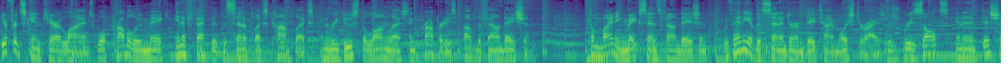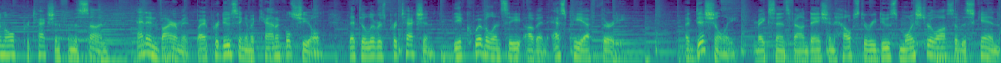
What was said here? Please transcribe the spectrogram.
Different skincare lines will probably make ineffective the Seneplex complex and reduce the long-lasting properties of the foundation. Combining Make Sense Foundation with any of the Senederm daytime moisturizers results in an additional protection from the sun and environment by producing a mechanical shield that delivers protection the equivalency of an SPF 30. Additionally, Make Sense Foundation helps to reduce moisture loss of the skin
